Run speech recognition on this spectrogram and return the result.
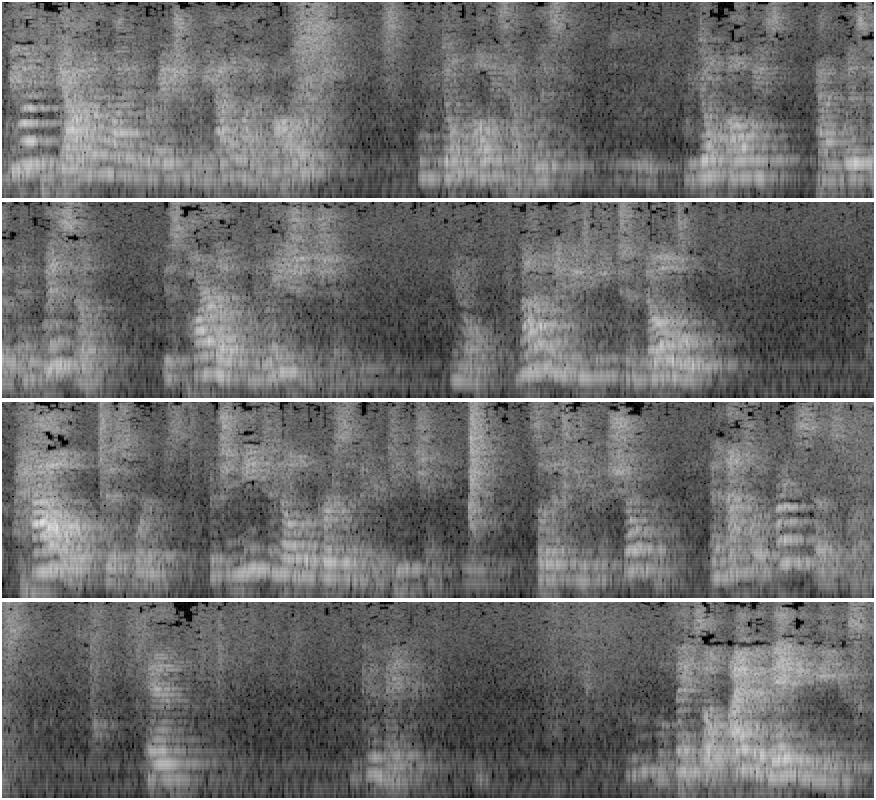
we like to gather a lot of information and we have a lot of knowledge but we don't always have wisdom. We don't always have wisdom. And wisdom is part of relationship. You know, not only do you need to know how this works, but you need to know the person that you're teaching so that you can show them. And that's what Christ does for us. And you can make little thing. So I've been making these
